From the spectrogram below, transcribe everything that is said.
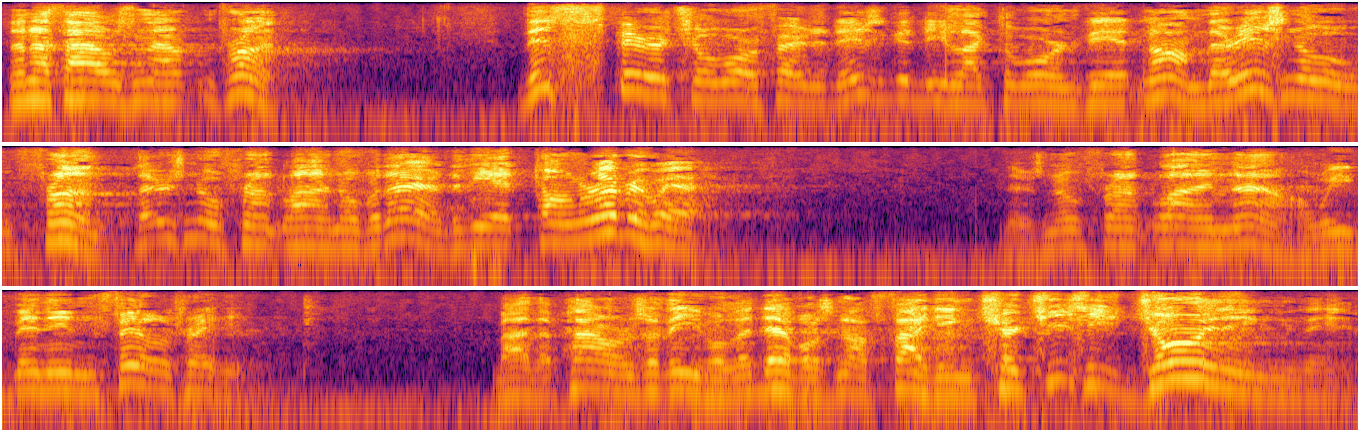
than a thousand out in front. This spiritual warfare today is a good deal like the war in Vietnam. There is no front. There's no front line over there. The Viet Cong are everywhere. There's no front line now. We've been infiltrated by the powers of evil. The devil's not fighting churches, he's joining them.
